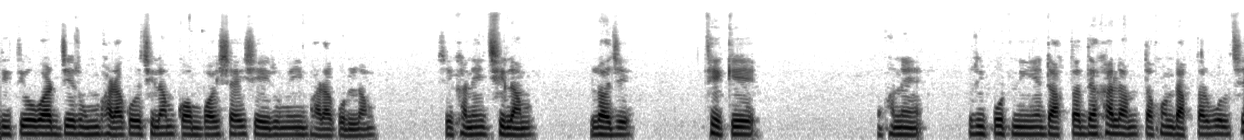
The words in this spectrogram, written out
দ্বিতীয়বার যে রুম ভাড়া করেছিলাম কম পয়সায়, সেই রুমেই ভাড়া করলাম। সেখানেই ছিলাম লজে থেকে ওখানে রিপোর্ট নিয়ে ডাক্তার দেখালাম, তখন ডাক্তার বলছে,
